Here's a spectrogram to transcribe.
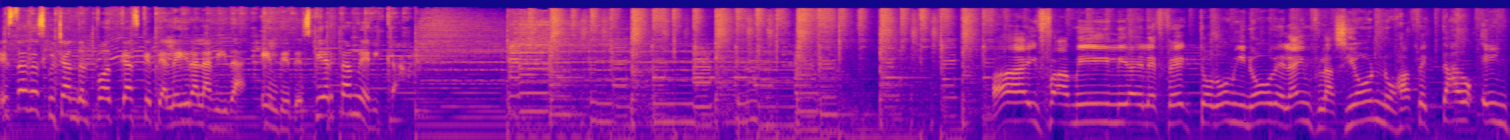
Estás escuchando el podcast que te alegra la vida, el de Despierta América. Ay familia, el efecto dominó de la inflación nos ha afectado en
